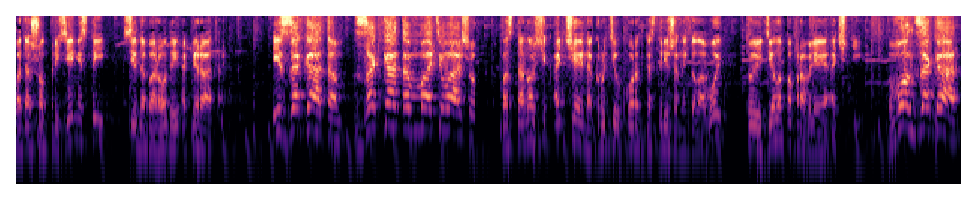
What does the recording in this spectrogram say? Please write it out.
Подошел приземистый, седобородый оператор. «И с закатом! С закатом, мать вашу!» Постановщик отчаянно крутил коротко стриженной головой, то и дело поправляя очки. «Вон закат!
